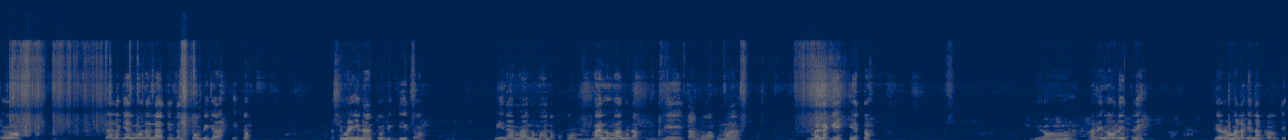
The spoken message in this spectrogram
So, lalagyan muna natin ng tubig ah, ito. Kasi may ang tubig dito. May na mano-mano ko po. Mano-mano lang. May tabo ako ma malaki. Ito. Yung arinola ito eh. Pero malaki ng kaunti.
